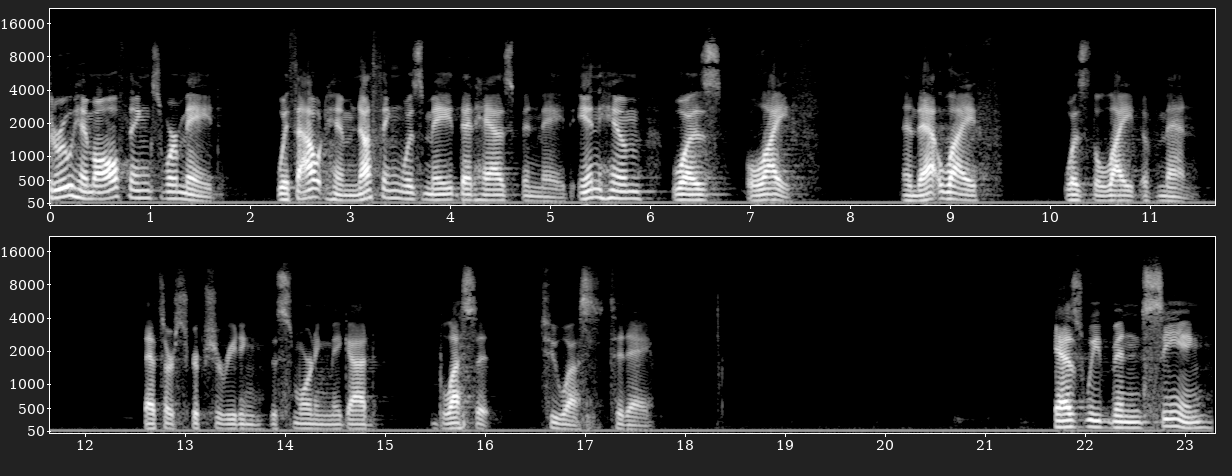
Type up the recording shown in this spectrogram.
Through him all things were made. Without him nothing was made that has been made. In him was life, and that life was the light of men. That's our scripture reading this morning. May God bless it to us today. As we've been seeing,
